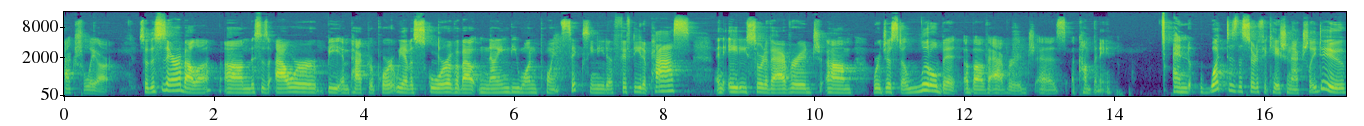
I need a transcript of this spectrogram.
actually are. So this is Arabella. Um, this is our B impact report. We have a score of about 91.6. You need a 50 to pass, an 80 sort of average. Um, we're just a little bit above average as a company. And what does the certification actually do?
